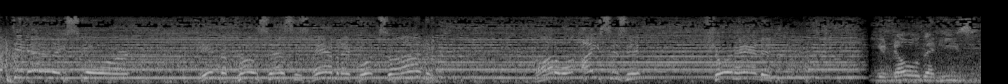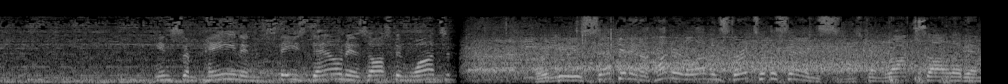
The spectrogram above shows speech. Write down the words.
empty net. They score. In the process as Hamonic looks on. Ottawa ices it. Short-handed. You know that he's in some pain and stays down as Austin Watson. It would be his second and 111 starts with the Sens. He's been rock solid and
